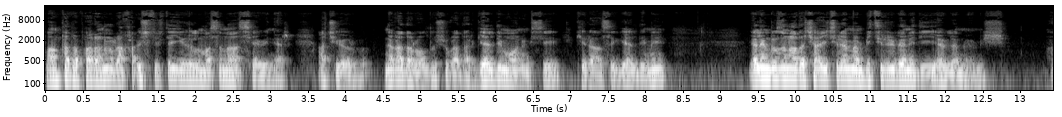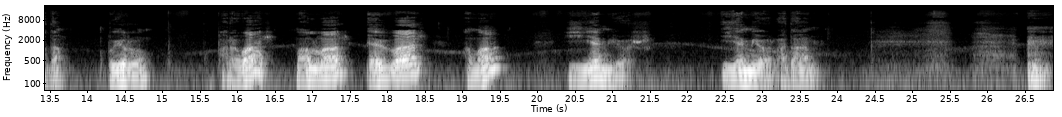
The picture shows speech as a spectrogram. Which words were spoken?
Bankada paranın raka üst üste yığılmasına seviner. Açıyor. Ne kadar oldu? Şu kadar. Geldi mi onunkisi kirası geldi mi? Elin kızına da çay içiremem bitirir beni diye evlenmemiş adam. Buyurun. Para var, mal var, ev var ama yiyemiyor. Yiyemiyor adam.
